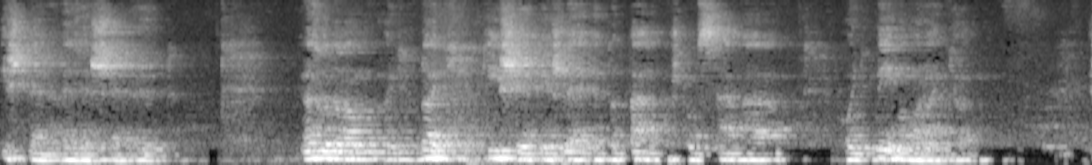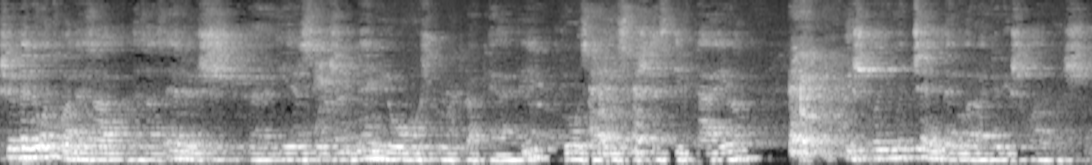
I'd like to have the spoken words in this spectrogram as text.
Isten vezesse őt. Én azt gondolom, hogy nagy kísértés lehetett a pálapostól számára, hogy néma maradjon. És ebben ott van ez, a, ez az erős érzés, hogy nem jó útra kelni, jó ész is ezt diktálja, és hogy, csendben maradjon és hallgasson.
